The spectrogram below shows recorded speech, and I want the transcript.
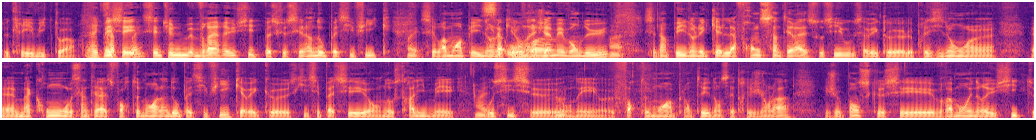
de crier victoire. mais c'est une vraie réussite parce que c'est l'Indo-Pacifique. C'est vraiment un pays dans lequel on n'a jamais vendu. C'est un pays dans lequel la France s'intéresse aussi. Vous savez que le, président euh, Macron s'intéresse fortement à l'Indo-Pacifique avec euh, ce qui s'est passé en Australie, mais aussi on est euh, fortement implanté dans cette région-là. Et je pense que c'est vraiment une réussite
